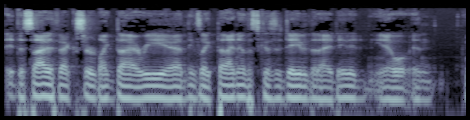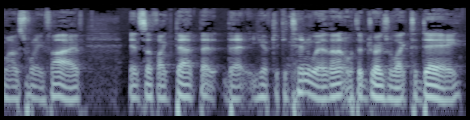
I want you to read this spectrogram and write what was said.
the side effects are like diarrhea and things like that. I know this because of David that I dated, you know, in, when I was 25 and stuff like that, that, that you have to contend with. I don't know what the drugs are like today.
